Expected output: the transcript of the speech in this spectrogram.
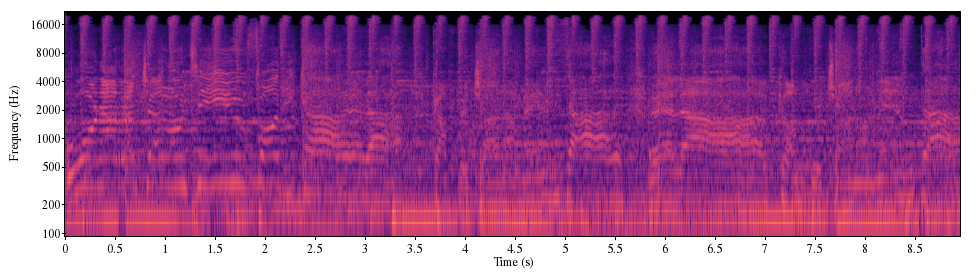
una rancha sinfónica, era campechana mental, era campechana mental.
